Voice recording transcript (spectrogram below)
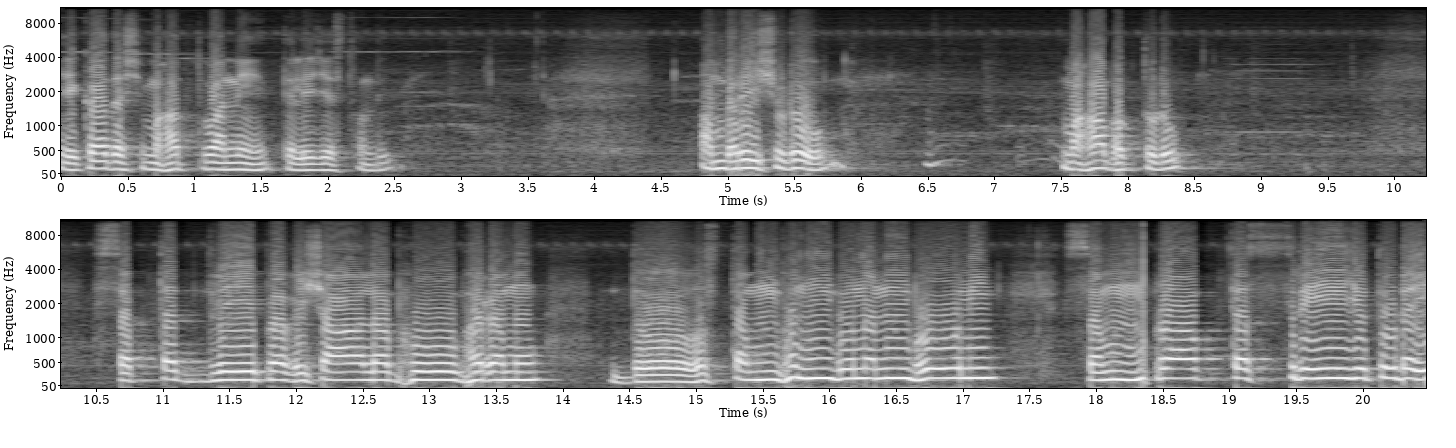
ఏకాదశి మహత్వాన్ని తెలియజేస్తుంది. అంబరీషుడు మహాభక్తుడు. సప్తద్వీప విశాల భూభరము దోస్తంభంబునన్ భూని సంప్రాప్త శ్రీయుతుడై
